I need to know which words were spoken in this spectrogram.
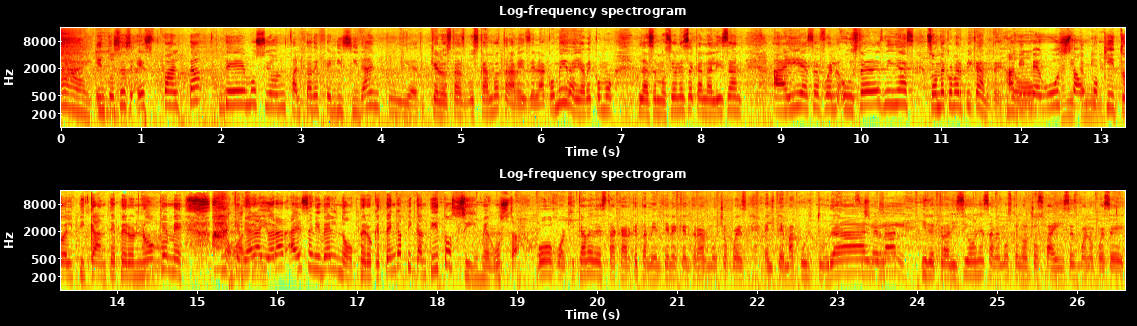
Ay, entonces es falta de emoción, falta de felicidad en tu día a día. Que lo estás buscando a través de la comida. Ya ve cómo las emociones se canalizan. Ahí ese fue. el- ¿Ustedes, niñas, son de comer picante? A mí me mí gusta un poquito el picante, pero no que me, ay, No, que me haga no. llorar. A ese nivel no, pero que tenga picantito, sí, me gusta. Ojo, aquí cabe destacar que también tiene que entrar mucho pues el tema cultural, Sí. ¿verdad? Y de tradiciones. Sabemos que en otros países, bueno, pues eh,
